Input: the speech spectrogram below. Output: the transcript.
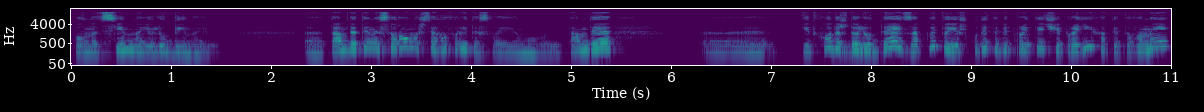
повноцінною людиною. Е, Там, де ти не соромишся говорити своєю мовою, там, де е, підходиш до людей, запитуєш, куди тобі пройти чи проїхати, то вони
